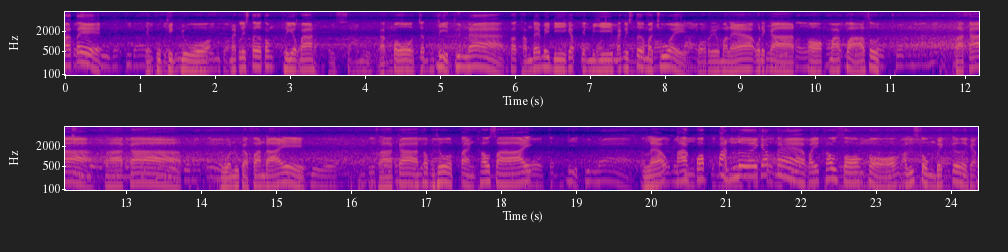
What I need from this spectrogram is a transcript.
นาเต้ยังคุกคิกอยู่ แม็กลิสเตอร์ต้องเคลียร์ออกมากักโปจะดีดขึ้นหน้าก็ทำได้ไม่ดีครับ ยังมีแม็กลิสเตอร์มาช่วยบอลเร็วมาแล้ว โอเดกาดออกมาขวาสุดซาก้าซาก้าดวลอยู่กับฟานไดค์ซาก้าเข้าไปโทษแต่งเข้าซ้าย แล้วต่างป๊อปปั่นเลยครับแม่ไปเข้าซองของอลิสงเบเกอร์ครับ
